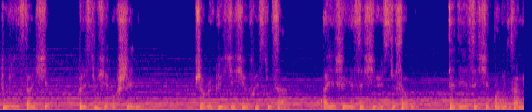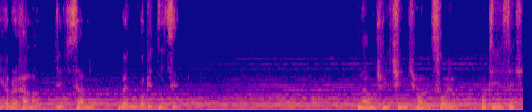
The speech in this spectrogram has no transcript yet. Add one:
którzy zostaliście w Chrystusie ochrzczeni, przeoblekliście się w Chrystusa, a jeśli jesteście Chrystusowi, wtedy jesteście potomkami Abrahama, dziedzicami według obietnicy. Naucz mnie czynić wolę swoją, bo Ty jesteś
